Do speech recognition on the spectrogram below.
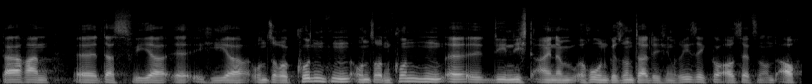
daran, dass wir äh, hier unsere Kunden, unseren Kunden, die nicht einem hohen gesundheitlichen Risiko aussetzen und auch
